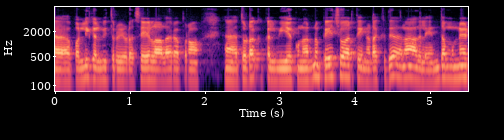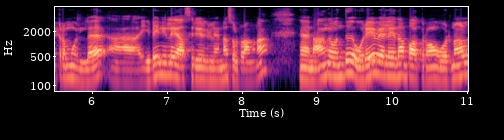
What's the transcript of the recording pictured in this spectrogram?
அஹ், பள்ளி கல்வித்துறையோட செயலாளர் அப்புறம் தொடக்க கல்வி இயக்குனர்னு பேச்சுவார்த்தை நடக்குது. அதனால் அதுல எந்த முன்னேற்றமும் இல்லை. இடைநிலை ஆசிரியர்கள் என்ன சொல்றாங்கன்னா அஹ், நாங்க வந்து ஒரே வேலையை தான் பார்க்குறோம் ஒரு நாள்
